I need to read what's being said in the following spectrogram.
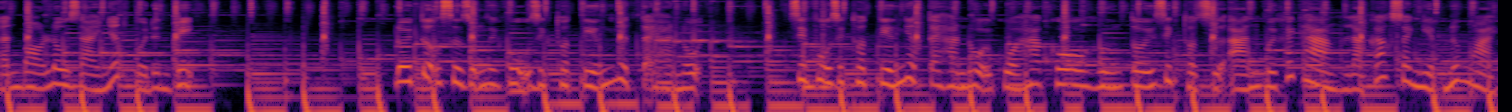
gắn bó lâu dài nhất với đơn vị. Đối tượng sử dụng dịch vụ dịch thuật tiếng Nhật tại Hà Nội Dịch vụ dịch thuật tiếng Nhật tại Hà Nội của Hako hướng tới dịch thuật dự án với khách hàng là các doanh nghiệp nước ngoài,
